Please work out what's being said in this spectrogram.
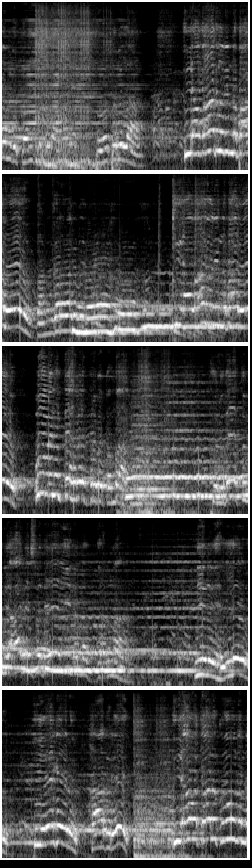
ನನಗೆ ತೋರಿಲ್ಲ ಯಾವಾಗಲೂ ನಿನ್ನ ಬಾಳು ಬಂಗಾರವಾಗಿದೆ. ಯಾವಾಗಲೂ ನಿನ್ನ ಬಾಳು ಹೂವಿನಂತೆ ಹರಡುತ್ತಿರಬೇಕೆಂಬ. ಹೃದಯ ತುಂಬಿ ಆವೇಶವೇ ಈ ನನ್ನ ಧರ್ಮ. ನೀನು ಎಲ್ಲೇ ಇರು, ಹೇಗೆ ಇರು ಆದರೆ ಯಾವ ಕಾಲಕ್ಕೂ ನನ್ನ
